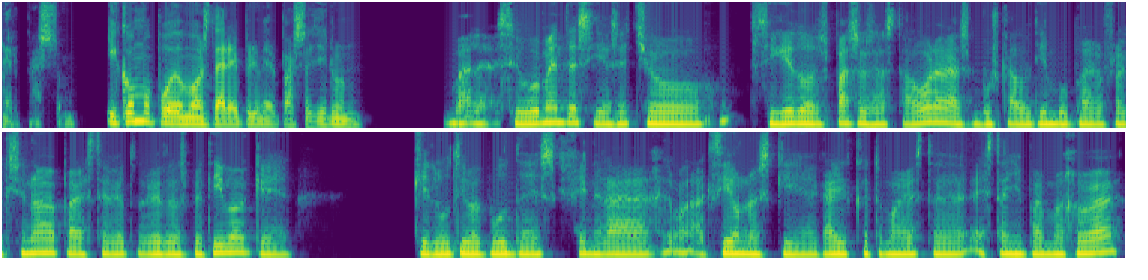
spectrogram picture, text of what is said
Primer paso. ¿Y cómo podemos dar el primer paso, Jerún? Vale, seguramente si has hecho, seguido los pasos hasta ahora, has buscado tiempo para reflexionar, para esta retrospectiva, que, que la última pregunta es generar acciones que hay que tomar este, este año para mejorar.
